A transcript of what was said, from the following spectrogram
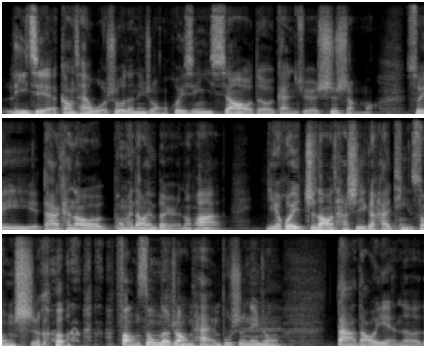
理解刚才我说的那种会心一笑的感觉是什么。所以大家看到彭飞导演本人的话，也会知道他是一个还挺松弛和 放松的状态，不是那种大导演的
